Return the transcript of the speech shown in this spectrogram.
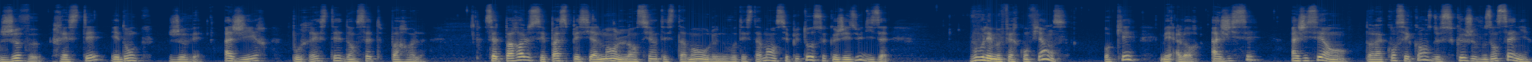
je veux rester et donc je vais agir pour rester dans cette parole. Cette parole, c'est pas spécialement l'Ancien Testament ou le Nouveau Testament, c'est plutôt ce que Jésus disait. Vous voulez me faire confiance? Ok, mais alors agissez. Agissez en, dans la conséquence de ce que je vous enseigne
